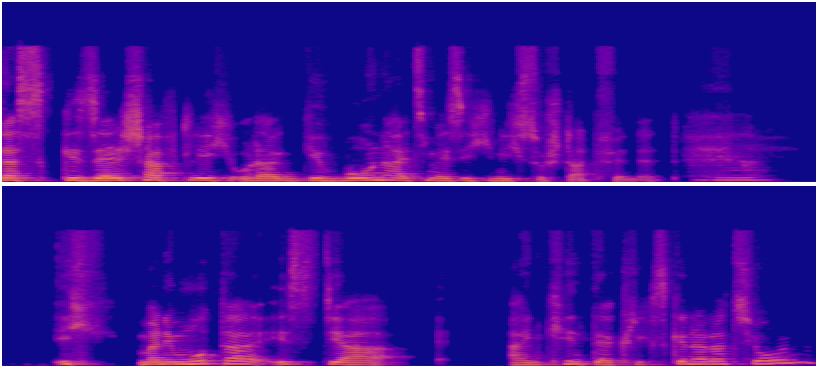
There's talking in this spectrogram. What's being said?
das gesellschaftlich oder gewohnheitsmäßig nicht so stattfindet. Mhm. Ich, meine Mutter ist ja ein Kind der Kriegsgeneration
